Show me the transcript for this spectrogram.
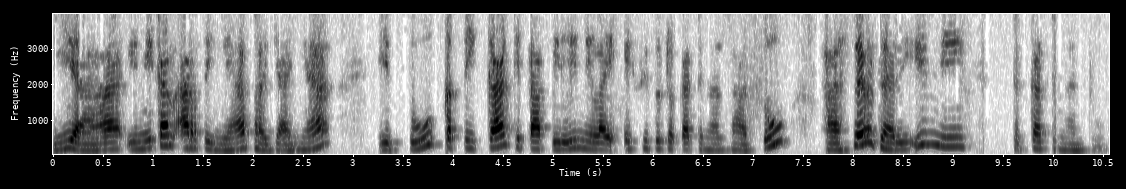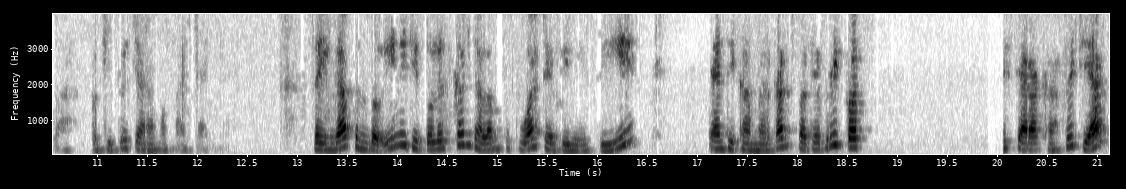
Iya, ini kan artinya bacanya itu ketika kita pilih nilai X itu dekat dengan satu, hasil dari ini dekat dengan dua. Begitu cara membacanya. Sehingga bentuk ini dituliskan dalam sebuah definisi yang digambarkan sebagai berikut. Secara grafis ya,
